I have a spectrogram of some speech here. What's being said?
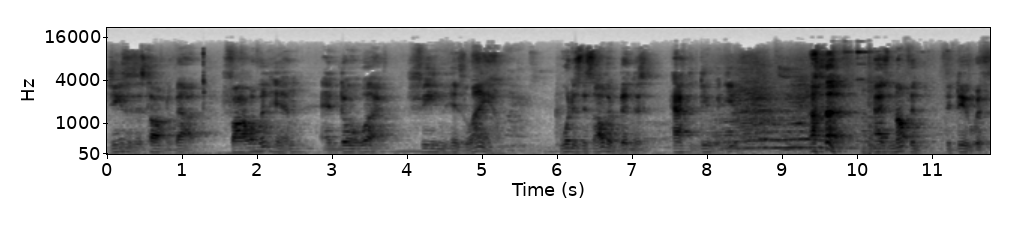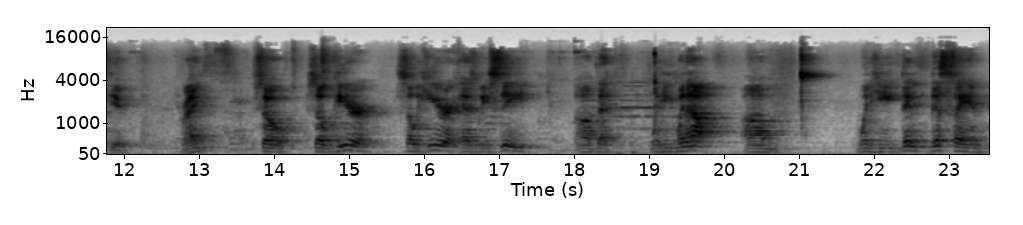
Jesus is talking about following him and doing what? Feeding his lamb. What does this other business have to do with you? Has nothing to do with you, right? So, so here, so here, as we see uh, that when he went out, um, when he then this saying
